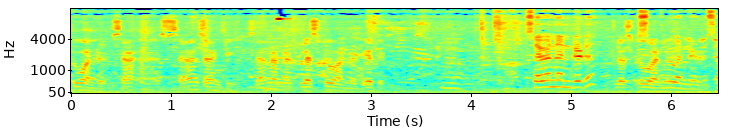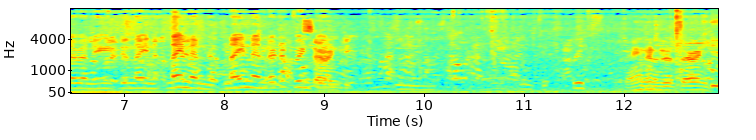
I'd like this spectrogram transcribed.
two hundred seven seventy seven hundred plus two hundred ಇದೆ seven hundred plus two two hundred hundred seven eight nine nine hundred nine hundred twenty seventy nine hundred seventy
